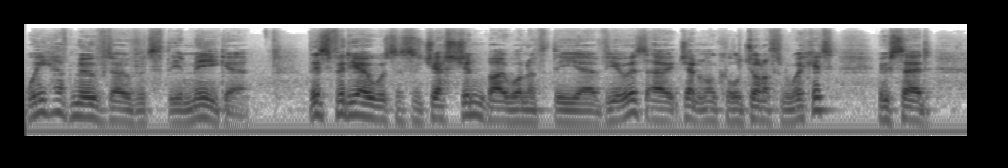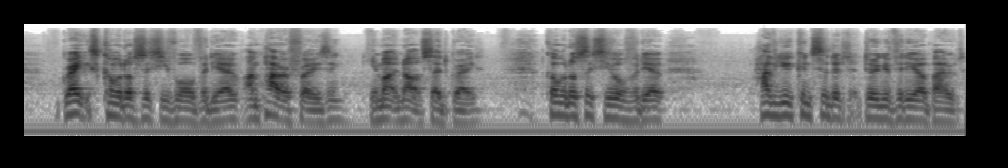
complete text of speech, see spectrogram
we have moved over to the Amiga. This video was a suggestion by one of the uh, viewers, a gentleman called Johnathan Wickett, who said, Great Commodore 64 video, I'm paraphrasing, he might not have said great, Commodore 64 video, have you considered doing a video about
